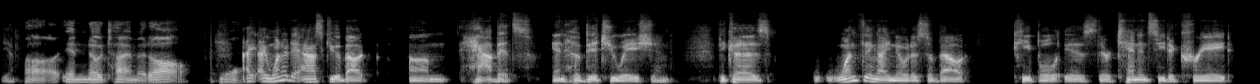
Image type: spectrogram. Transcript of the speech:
yeah. uh, in no time at all. Yeah. I, I, wanted to ask you about um, habits and habituation because one thing I notice about people is their tendency to create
